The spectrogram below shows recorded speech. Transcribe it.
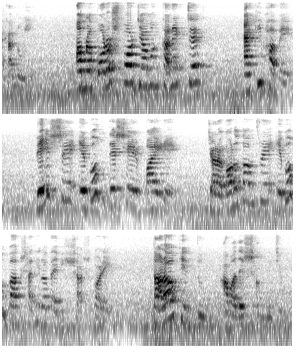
একা নই। আমরা পরস্পর যেমন কানেক্টেড একইভাবে দেশে এবং দেশের বাইরে যারা গণতন্ত্রে এবং বাক স্বাধীনতায় বিশ্বাস করে, তারাও কিন্তু আমাদের সঙ্গে যুক্ত।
